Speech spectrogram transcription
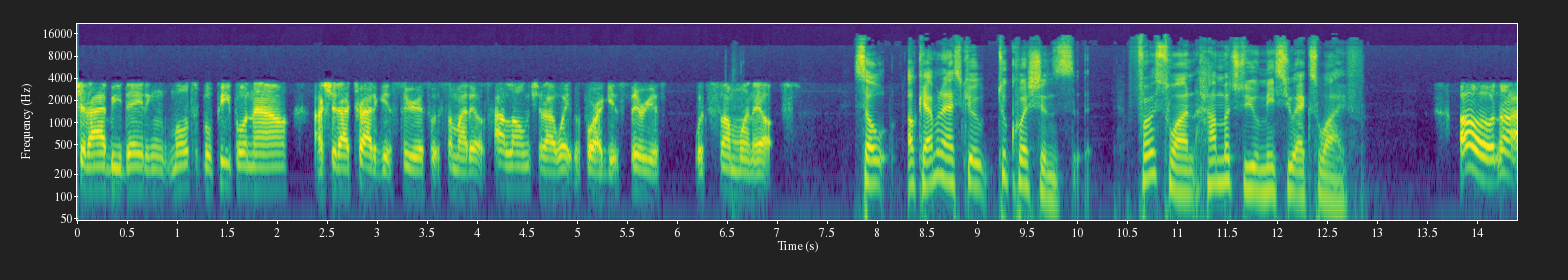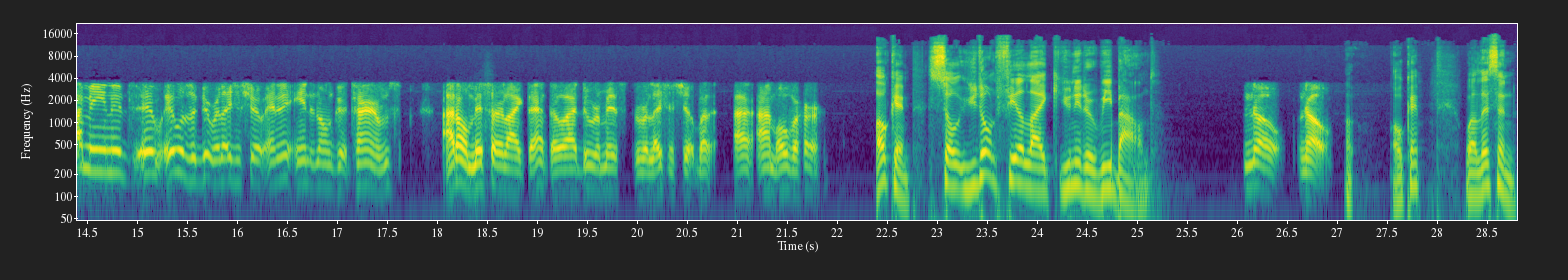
Should I be dating multiple people now, or should I try to get serious with somebody else? How long should I wait before I get serious with someone else? So, okay, I'm going to ask you two questions. First one, how much do you miss your ex-wife? Oh no, I mean it, it. It was a good relationship, and it ended on good terms. I don't miss her like that, though. I do miss the relationship, but I, I'm over her. Okay, so you don't feel like you need a rebound? No, no. Oh, okay. Well, listen,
